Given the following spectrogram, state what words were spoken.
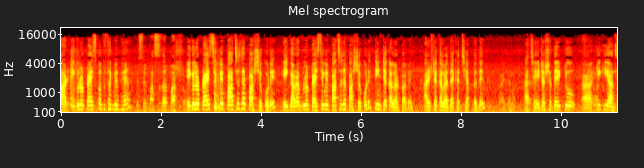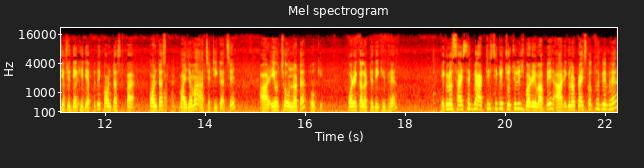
আর এগুলোর প্রাইস কত থাকবে ভাইয়া? এগুলোর প্রাইস থাকবে পাঁচ হাজার পাঁচশো করে। এই গাড়াগুলোর প্রাইস থাকবে পাঁচ হাজার পাঁচশো করে। তিনটা কালার পাবেন। আরেকটা কালার দেখাচ্ছি আপনাদের। আচ্ছা এটার সাথে একটু কি কি আছে একটু দেখিয়ে দিই আপনাদের। কন্ট্রাস্ট কন্ট্রাস্ট পায়জামা আচ্ছা ঠিক আছে। আর এই হচ্ছে ওড়নাটা। ওকে পরের কালারটা দেখি ভাইয়া। এগুলো সাইজ থাকবে আটত্রিশ থেকে চৌচল্লিশ বডির মাপে। আর এগুলোর প্রাইস কত থাকবে ভাইয়া?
